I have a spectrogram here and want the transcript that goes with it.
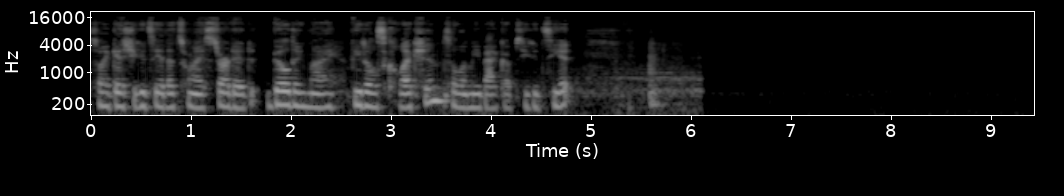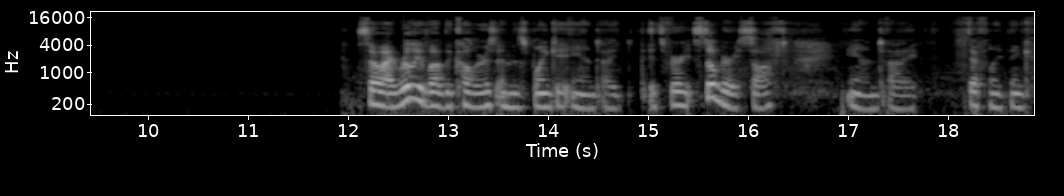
So I guess you could say that's when I started building my Beatles collection. So let me back up so you could see it. So I really love the colors in this blanket and I it's very still very soft and I definitely think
